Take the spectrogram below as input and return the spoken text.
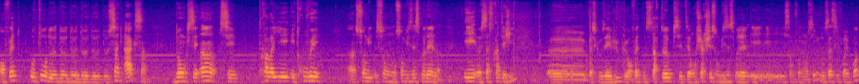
en fait autour de, cinq axes. Donc c'est un, c'est travailler et trouver hein, son, business model et euh, sa stratégie. Euh, parce que vous avez vu qu'en fait une start-up, c'était on cherchait son business model et, et- et son financing. Donc ça c'est le premier point.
